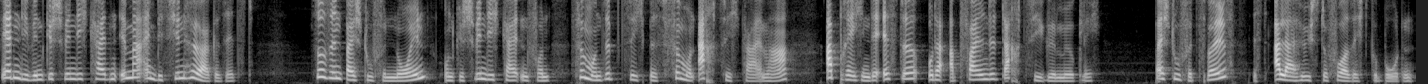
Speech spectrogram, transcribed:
werden die Windgeschwindigkeiten immer ein bisschen höher gesetzt. So sind bei Stufe 9 und Geschwindigkeiten von 75 bis 85 kmh abbrechende Äste oder abfallende Dachziegel möglich. Bei Stufe 12 ist allerhöchste Vorsicht geboten.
